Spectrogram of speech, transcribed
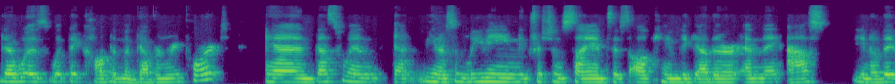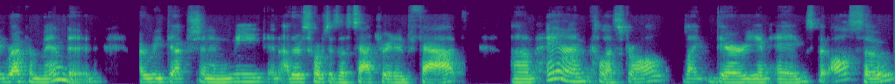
there was what they called the McGovern Report. And that's when, uh, you know, some leading nutrition scientists all came together and they asked, you know, they recommended a reduction in meat and other sources of saturated fat um, and cholesterol, like dairy and eggs, but also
